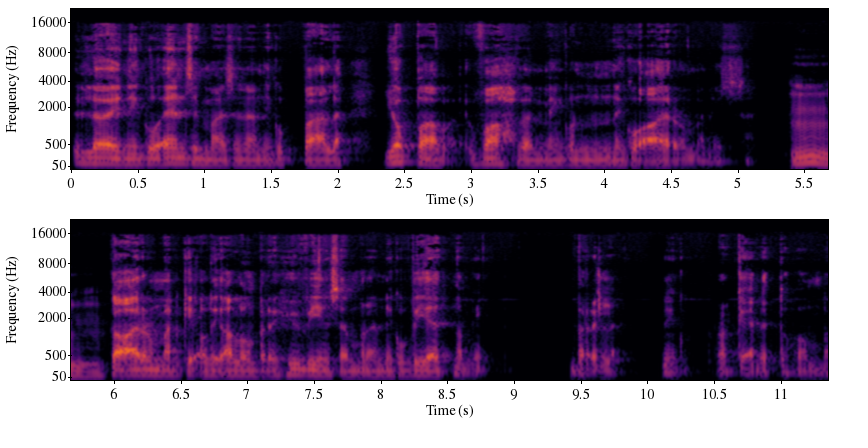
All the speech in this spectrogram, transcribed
löi niin kuin ensimmäisenä niin kuin päälle jopa vahvemmin kuin, niin kuin Iron Manissa. Mm. Iron Mankin oli alun perin hyvin semmoinen niin kuin Vietnamin ympärille niin kuin rakennettu homma.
